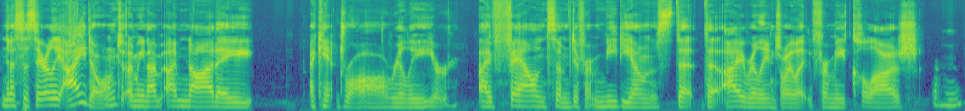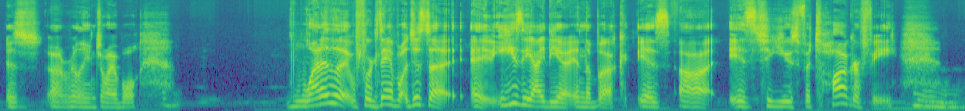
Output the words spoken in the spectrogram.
necessarily i don't i mean I'm, I'm not a i can't draw really or I've found some different mediums that that I really enjoy. Like for me, collage mm-hmm. is uh, really enjoyable. Mm-hmm. One of the, for example, just a, a, easy idea in the book is uh, is to use photography mm.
